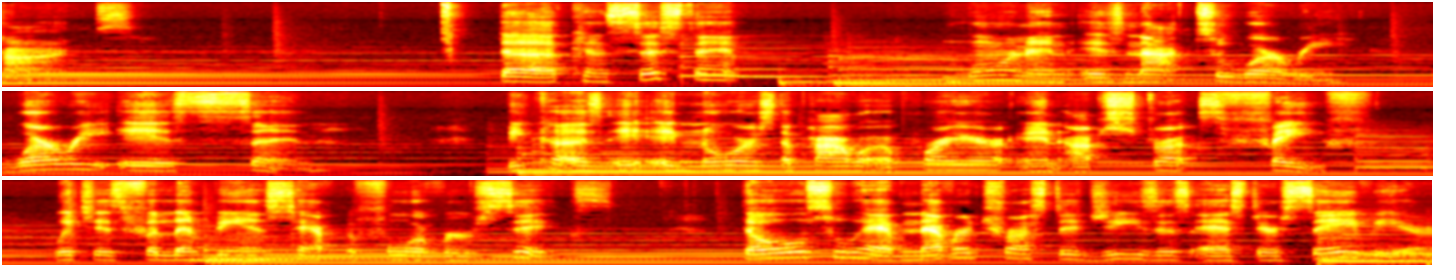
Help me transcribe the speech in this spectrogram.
times. The consistent warning is not to worry. Worry is sin because it ignores the power of prayer and obstructs faith, which is Philippians chapter 4 verse 6. Those who have never trusted Jesus as their savior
